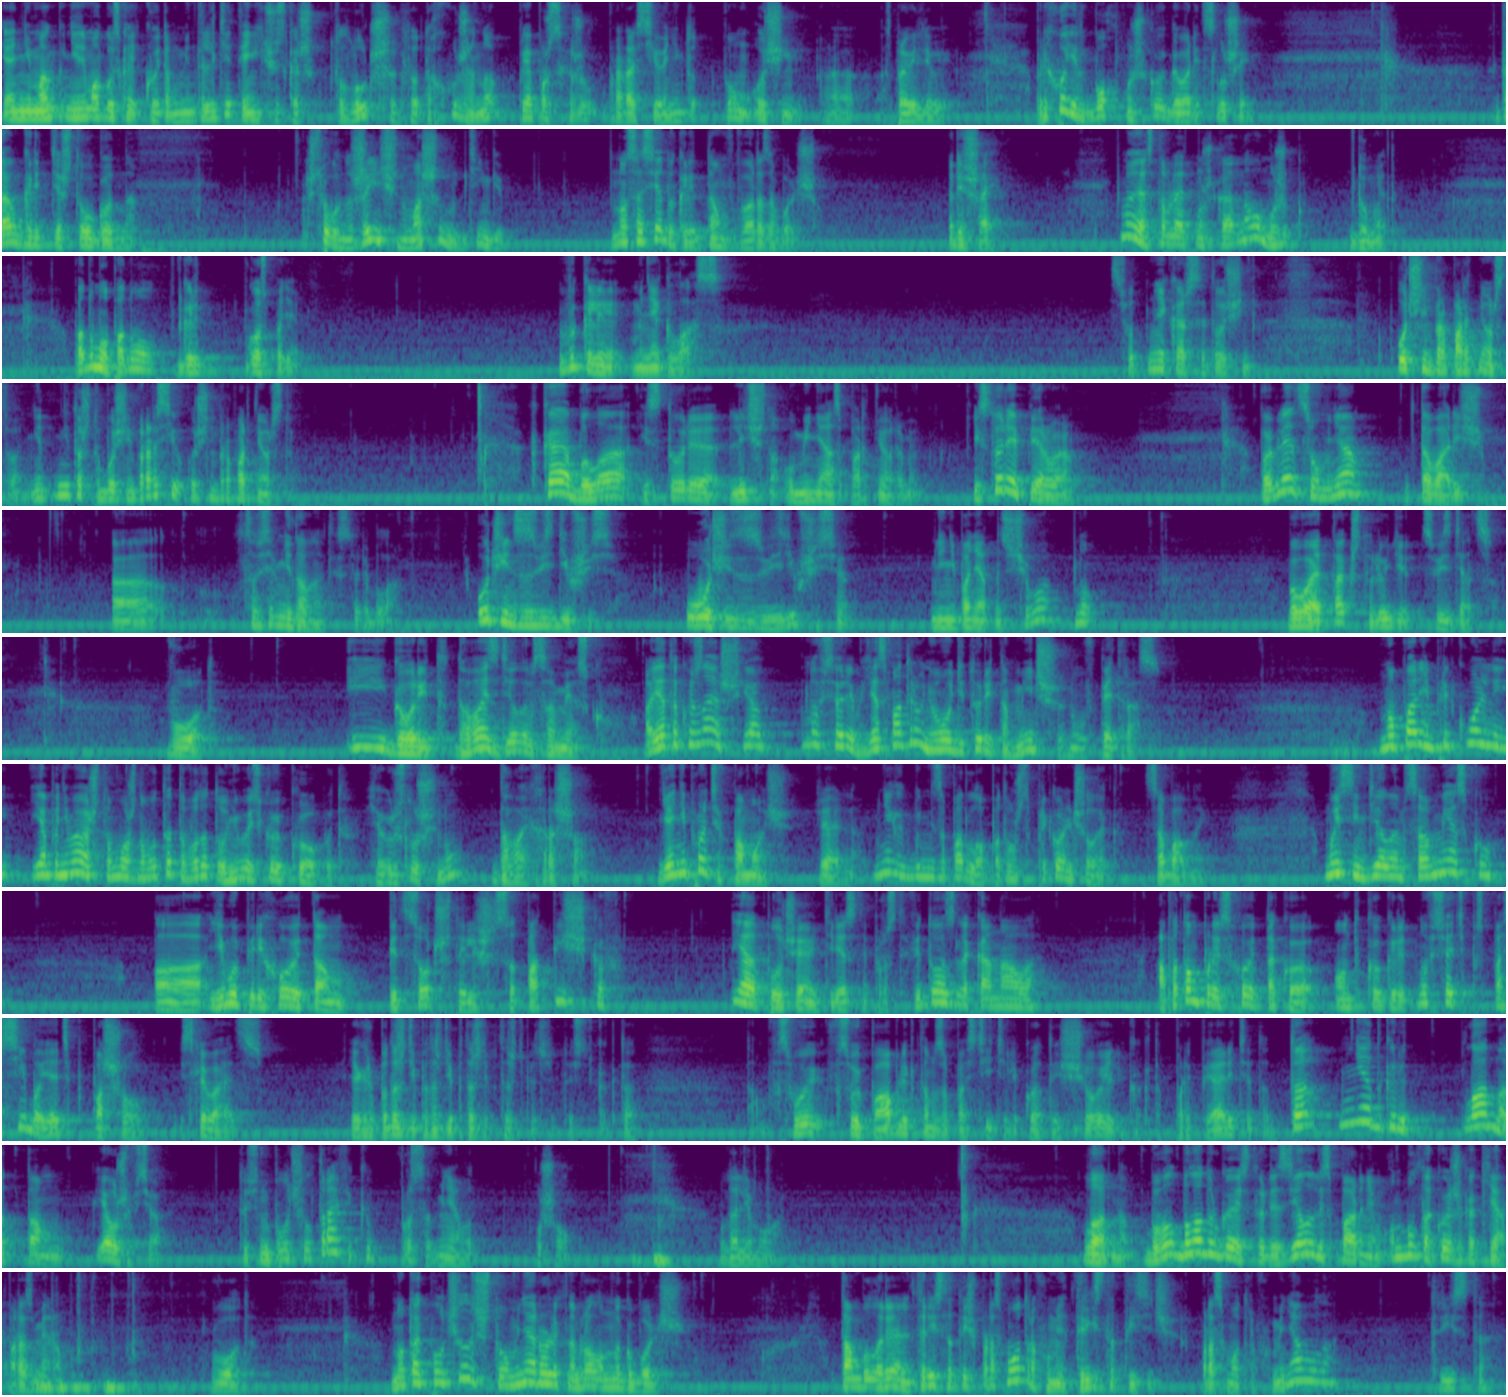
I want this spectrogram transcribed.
Я не могу, не могу сказать какой там менталитет, я не хочу сказать, что кто-то лучше, кто-то хуже, но я просто скажу про Россию. Анекдот, по-моему, очень э, справедливый. Приходит Бог мужику и говорит, слушай, дам, говорит, тебе что угодно. Что угодно, женщину, машину, деньги. Но соседу, говорит, дам в два раза больше. Решай. Ну и оставляет мужика одного, мужик думает. Подумал, подумал, говорит, господи, выколи мне глаз. Вот мне кажется, это очень, очень про партнерство. Не, не то чтобы очень про Россию, очень про партнерство. Какая была история лично у меня с партнерами? История первая. Появляется у меня товарищ, э, совсем недавно эта история была, очень зазвездившийся, очень зазвездившийся, мне непонятно с чего, но бывает так, что люди звездятся. Вот. И говорит, давай сделаем совместку. А я такой, знаешь, я, ну, все время, я смотрю, у него аудитории там меньше, ну, в пять раз. Но парень прикольный, я понимаю, что можно вот это, вот это, у него есть кое-какой опыт. Я говорю, слушай, ну, давай, хорошо. Я не против помочь, реально. Мне как бы не западло, потому что прикольный человек, забавный. Мы с ним делаем совместку, а, ему переходит там 500 что или 600 подписчиков. Я получаю интересный просто видос для канала. А потом происходит такое, он такой говорит, ну все, типа, спасибо, я типа пошел, и сливается. Я говорю, подожди, подожди, подожди, подожди, подожди. То есть как-то там в свой, в свой паблик там запостить или куда-то еще, или как-то пропиарить это. Да нет, говорит, ладно, там, я уже все. То есть он получил трафик и просто от меня вот ушел. Удалим его. Ладно, была, была другая история. Сделали с парнем, он был такой же, как я, по размерам. Вот. Но так получилось, что у меня ролик набрал намного больше. Там было реально 300 тысяч просмотров у меня, 300 тысяч просмотров у меня было. 300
